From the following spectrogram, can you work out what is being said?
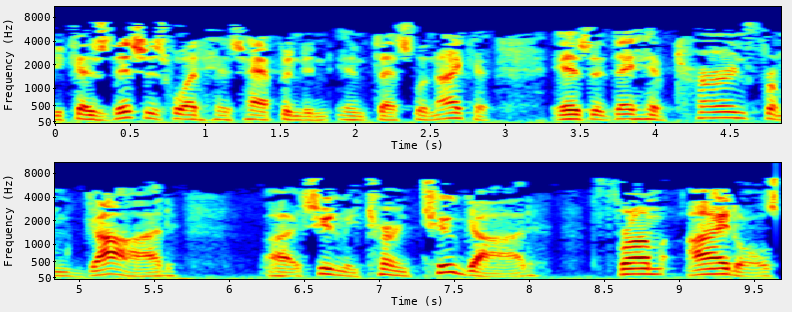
because this is what has happened in, in Thessalonica, is that they have turned from God, uh, excuse me, turned to God, from idols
